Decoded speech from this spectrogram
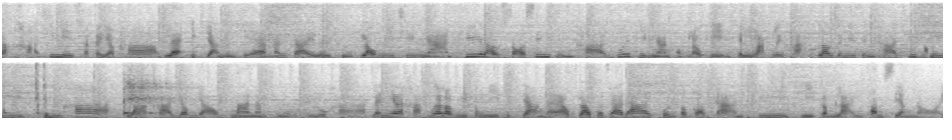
สาขาที่มีศักยภาพ และอีกอย่างหนึ่งที่แอมมั่นใจเลยคือ เรามีทีมงานที่เราซอร์ซิ่งสินค้าด้วยทีมงานของเราเองเป็นหลักเลยค่ะ เราจะมีสินค้าที่ดีคุ้มค่า ราคาย่อมเยาวมานำเสนอสู่ลูกค้า และนี่แหละค่ะ เมื่อเรามีตรงนี้ทุกอย่างแล้ว เราก็จะได้ผลประกอบการที่มีกำไรความเสี่ยงน้อย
